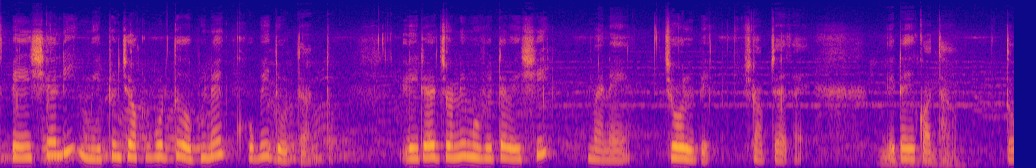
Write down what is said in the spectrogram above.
স্পেশালি মিঠুন চক্রবর্তীর অভিনয় খুবই দুর্দান্ত। এইটার জন্যই মুভিটা বেশি মানে চলবে সব জায়গায়। এটাই কথা। তো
